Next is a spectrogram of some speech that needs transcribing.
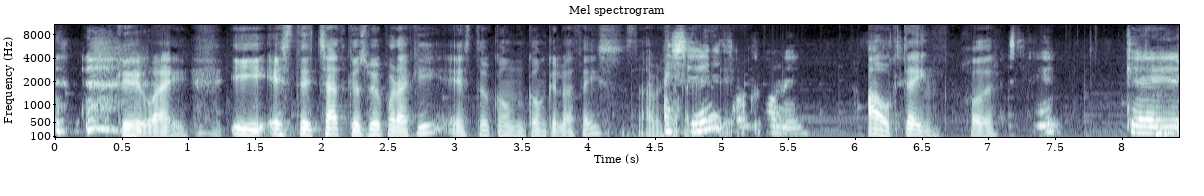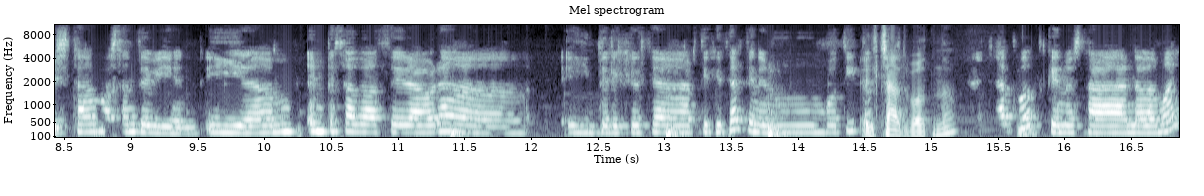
Qué guay. Y este chat que os veo por aquí, ¿esto con, con qué lo hacéis? A ver si Octone. Ah, Octane, joder. Sí, que está bastante bien. Y han empezado a hacer ahora inteligencia artificial, tienen un botito, El chatbot, ¿no? el chatbot, que no está nada mal.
